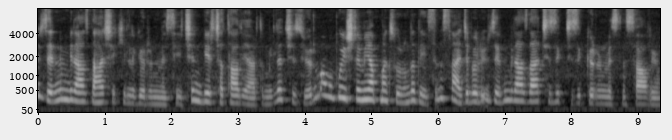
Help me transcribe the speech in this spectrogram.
Üzerinin biraz daha şekilli görünmesi için bir çatal yardımıyla çiziyorum. Ama bu işlemi yapmak zorunda değilsiniz. Sadece böyle üzerinin biraz daha çizik çizik görünmesini sağlıyor.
